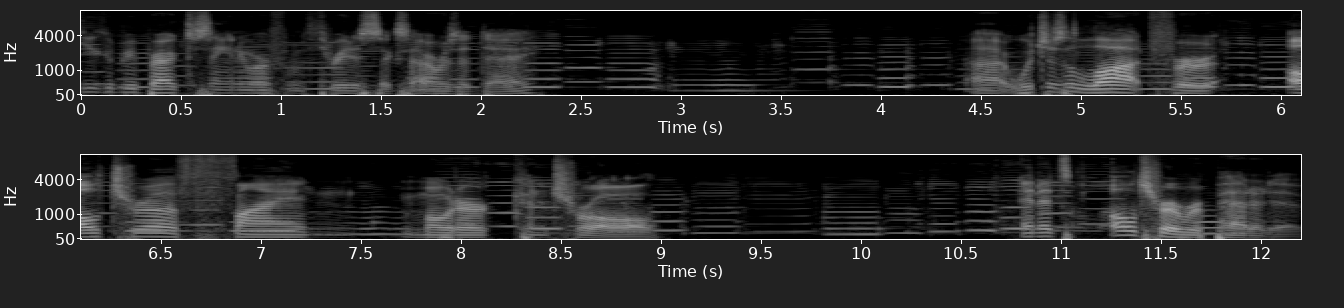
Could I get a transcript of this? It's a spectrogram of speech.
You could be practicing anywhere from three to six hours a day uh, which is a lot for ultra fine motor control. And it's ultra repetitive.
